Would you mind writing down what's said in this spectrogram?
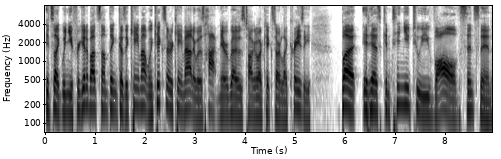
it's like when you forget about something because it came out when Kickstarter came out, it was hot and everybody was talking about Kickstarter like crazy. But it has continued to evolve since then,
